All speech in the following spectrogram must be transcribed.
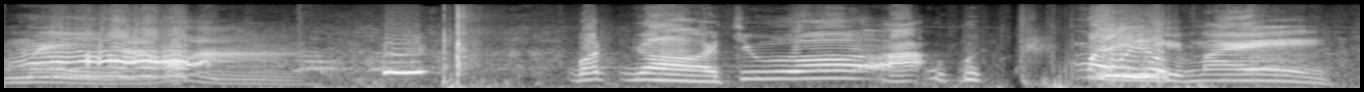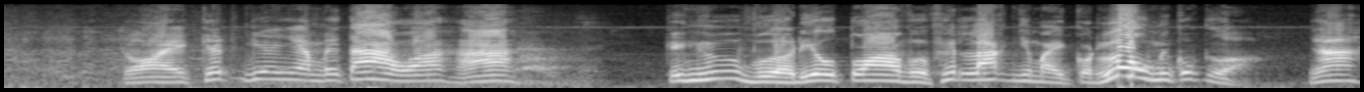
mày láo à. Bất ngờ chưa? À, Mày mày. Rồi kết nghĩa anh em với tao á hả? Cái ngữ vừa điêu toa vừa phết lác như mày còn lâu mới có cửa Nha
